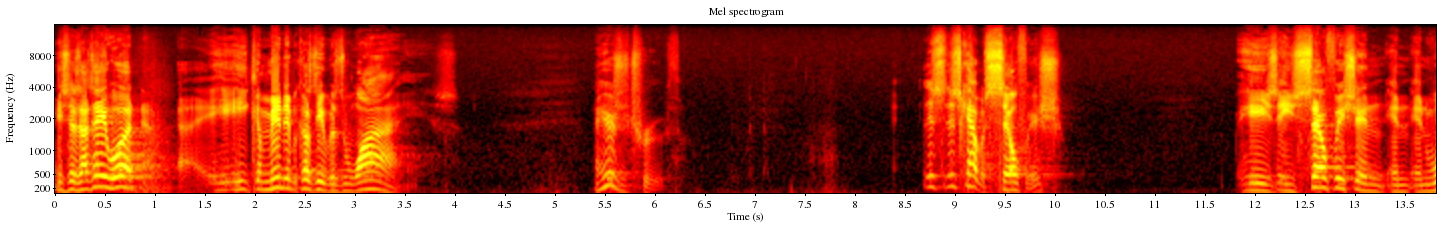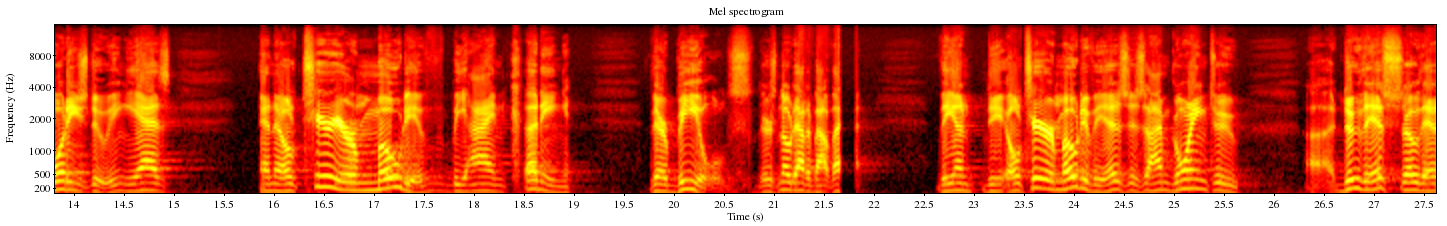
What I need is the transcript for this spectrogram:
He says, I tell you what, he commended because he was wise. Now, here's the truth this, this guy was selfish. He's, he's selfish in, in, in what he's doing. He has an ulterior motive behind cutting their bills. There's no doubt about that. The, the ulterior motive is, is I'm going to uh, do this so that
